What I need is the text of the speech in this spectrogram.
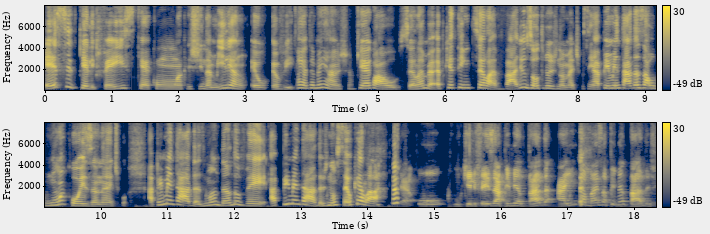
Esse que ele fez, que é com a Cristina Milian, eu, eu vi. É, eu também acho. Que é qual? Você lembra? É porque tem, sei lá, vários outros nomes. É tipo assim, apimentadas alguma coisa, né? Tipo, apimentadas, mandando ver. Apimentadas, não sei o que lá. É, o, o que ele fez é apimentada, ainda mais apimentadas.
